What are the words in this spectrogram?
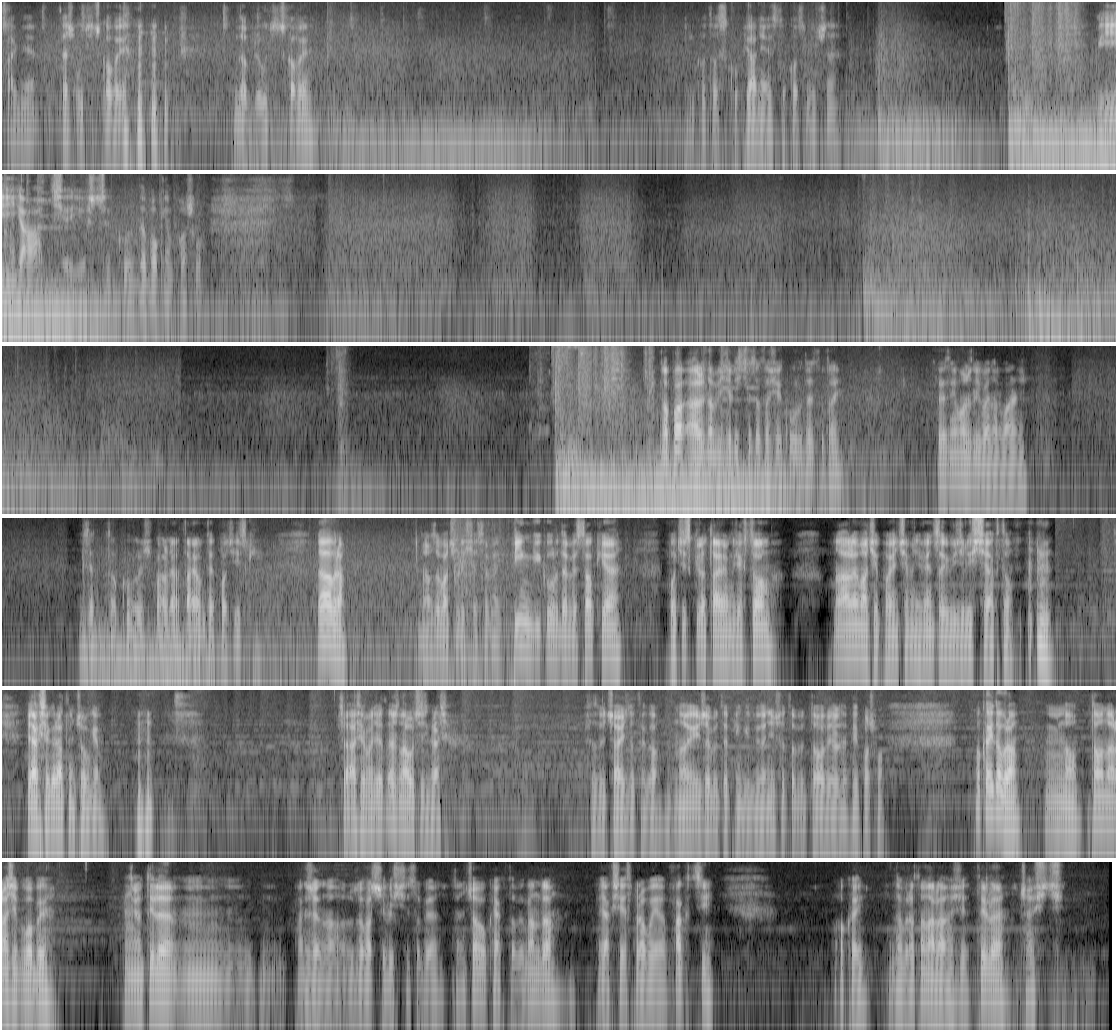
Fajnie. Też ucieczkowy. Dobry ucieczkowy. Tylko to skupianie jest tu kosmiczne. I ja cię jeszcze kurde bokiem poszło. No po, ale no widzieliście co to się kurde tutaj? To jest niemożliwe normalnie. Gdzie to kurwa latają te pociski? Dobra. No zobaczyliście sobie pingi kurde wysokie. Pociski latają gdzie chcą. No ale macie pojęcie mniej więcej widzieliście jak to jak się gra tym czołgiem. Trzeba się będzie też nauczyć grać. Przyzwyczaić do tego. No i żeby te pingi były niższe, to by to o wiele lepiej poszło. Okej, dobra. No, to na razie byłoby e, tyle. Mm, Także no, zobaczyliście sobie ten czołg, jak to wygląda, jak się sprawuje w akcji. Okej, dobra, to na razie tyle. Cześć.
